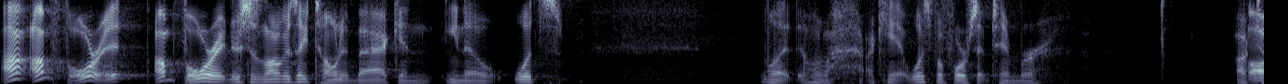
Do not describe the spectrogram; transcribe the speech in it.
I I'm for it. I'm for it, just as long as they tone it back and you know what's what I can't. What's before September? October,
